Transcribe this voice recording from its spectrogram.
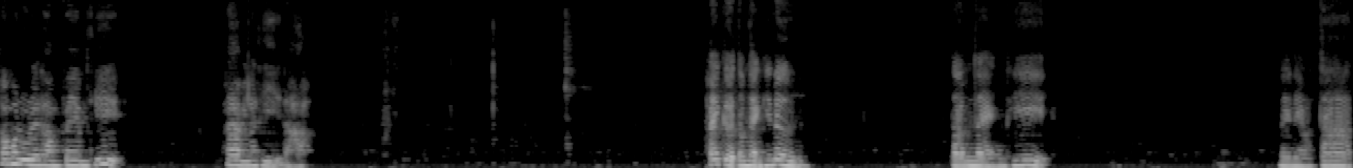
เข้ามาดูในไทม์เฟรมที่ห้าวินาทีนะคะให้เกิดตำแหน่งที่หนึ่ง ตำแหน่งที่ ในแนวต้าน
